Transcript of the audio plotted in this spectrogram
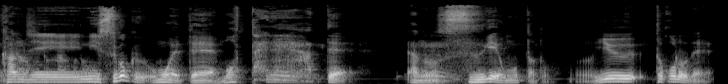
感じにすごく思えて、もったいねえなって、あの、うんすげえ思ったというところで。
